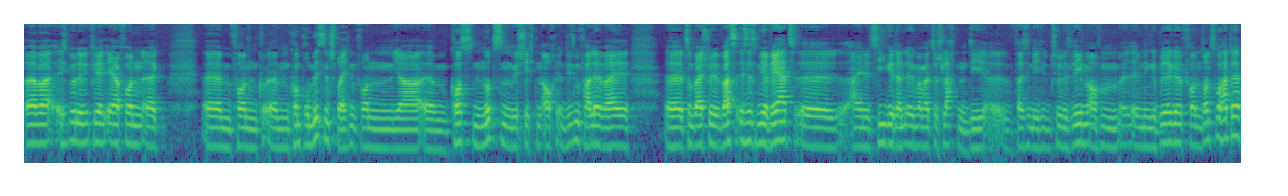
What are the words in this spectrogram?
aber ich würde vielleicht eher von, äh, ähm, von ähm, Kompromissen sprechen, von ja, ähm, Kosten-Nutzen-Geschichten auch in diesem Falle, weil äh, zum Beispiel, was ist es mir wert, äh, eine Ziege dann irgendwann mal zu schlachten, die, äh, weiß ich nicht, ein schönes Leben auf dem, äh, in den Gebirge von sonst wo hatte?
